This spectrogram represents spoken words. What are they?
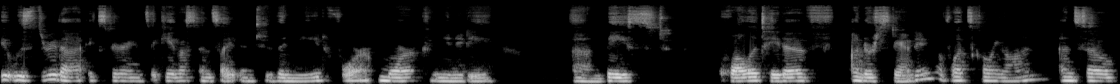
it was through that experience, it gave us insight into the need for more community um, based qualitative understanding of what's going on. And so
